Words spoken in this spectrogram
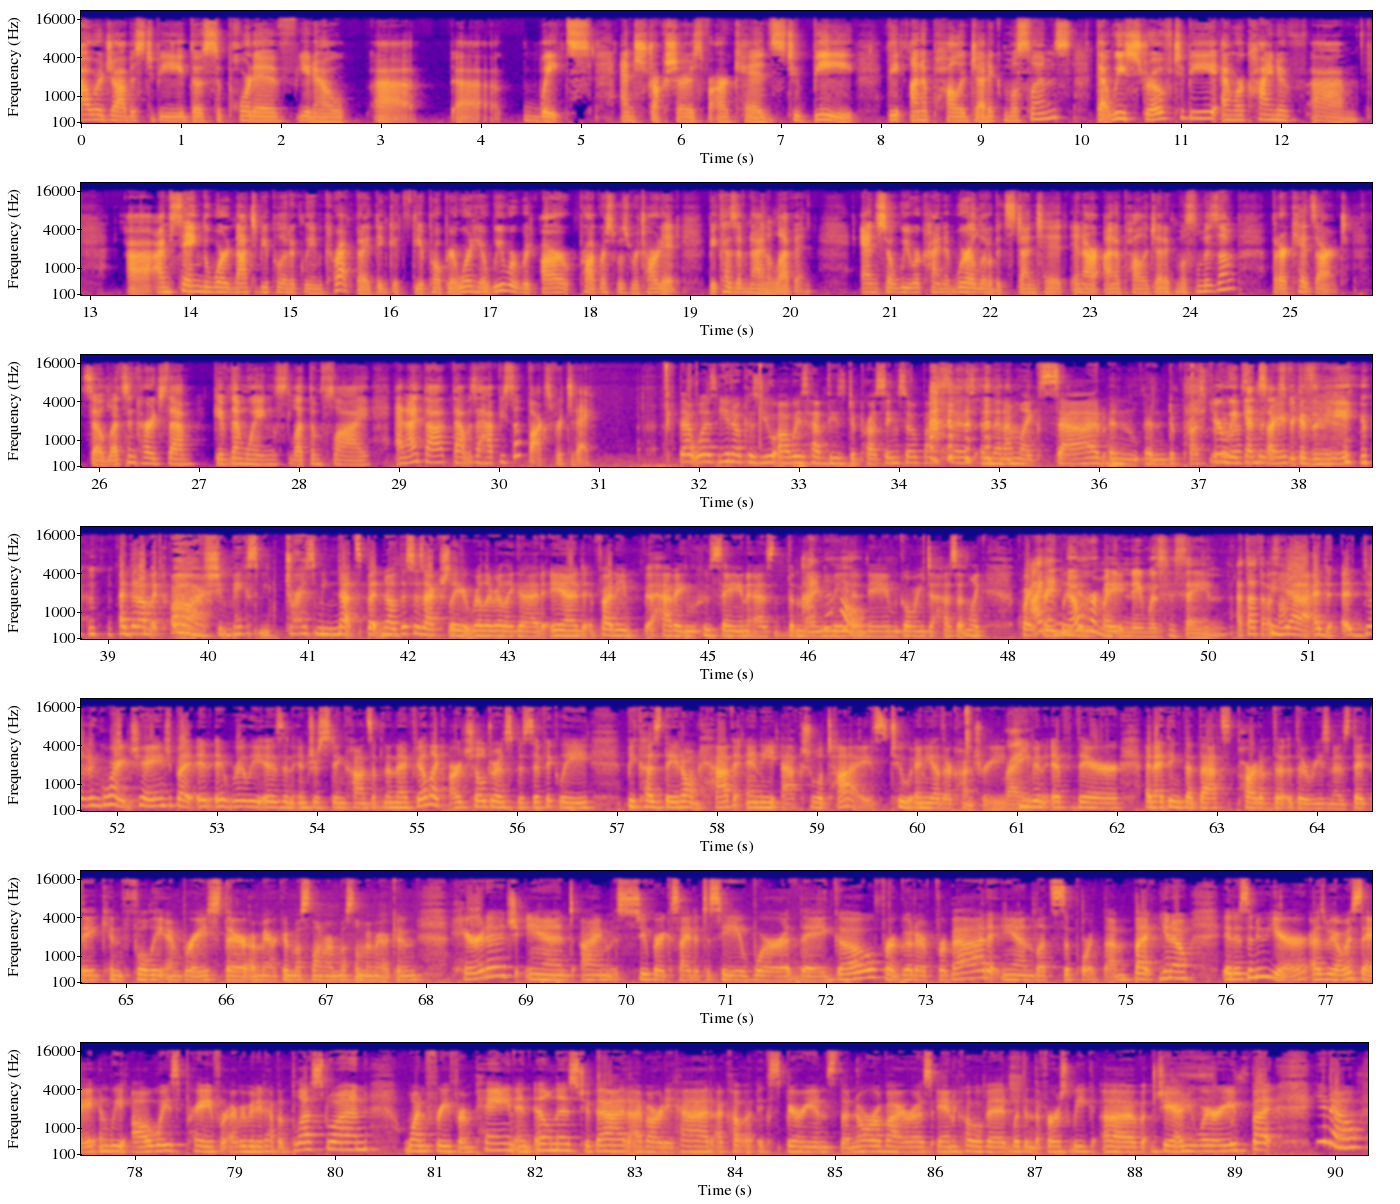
Our job is to be those supportive, you know, uh, uh, weights and structures for our kids to be the unapologetic Muslims that we strove to be, and we're kind of. Um, uh, I'm saying the word not to be politically incorrect, but I think it's the appropriate word here. We were our progress was retarded because of 9/11, and so we were kind of we're a little bit stunted in our unapologetic Muslimism, but our kids aren't. So let's encourage them, give them wings, let them fly. And I thought that was a happy soapbox for today. That was, you know, because you always have these depressing soapboxes, and then I'm like sad and, and depressed. Your weekend sucks because of me. and then I'm like, oh, she makes me, drives me nuts. But no, this is actually really, really good. And funny having Hussein as the my maiden name going to Hassan. Like, quite I frankly, didn't know her maiden name was Hussein. I thought that was awesome. Yeah, it, it, didn't quite change, but it, it really is an interesting concept. And I feel like our children specifically, because they don't have any actual ties to any other country, right. even if they're and i think that that's part of the the reason is that they can fully embrace their american muslim or muslim american heritage. And i'm super excited to see where they go for good or for bad and let's support them. But you know it is a new year as we always say and we always pray for everybody to have a blessed one one free from pain and illness. Too bad. I've already had a experienced the norovirus and covid within the first week of january. But you know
